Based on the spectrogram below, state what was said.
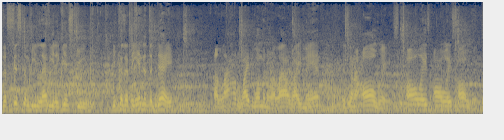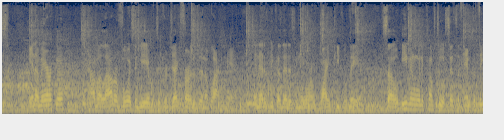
the system be levied against you because at the end of the day, a loud white woman or a loud white man is going to always, always, always, always in America have a louder voice and be able to project further than a black man. And that is because that is more white people there. So even when it comes to a sense of empathy,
